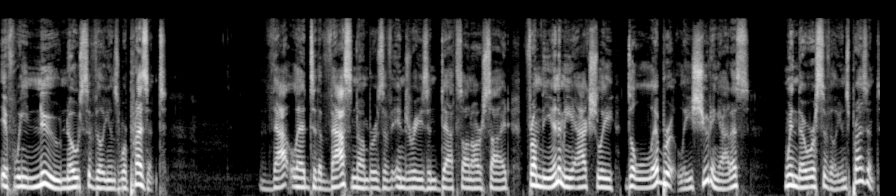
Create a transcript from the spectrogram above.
if we knew no civilians were present that led to the vast numbers of injuries and deaths on our side from the enemy actually deliberately shooting at us when there were civilians present,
